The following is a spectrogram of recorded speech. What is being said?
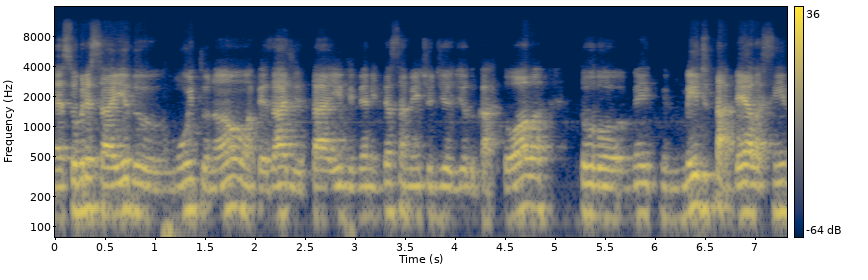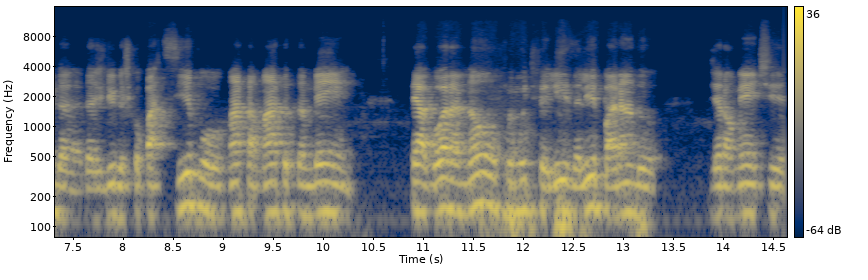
é, sobressaído muito, não, apesar de estar aí vivendo intensamente o dia a dia do Cartola. Estou meio, meio de tabela assim da, das ligas que eu participo. Mata-mata também, até agora, não fui muito feliz ali, parando geralmente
